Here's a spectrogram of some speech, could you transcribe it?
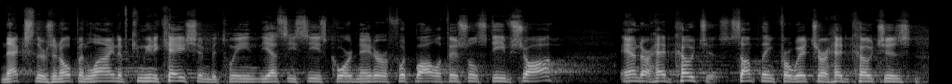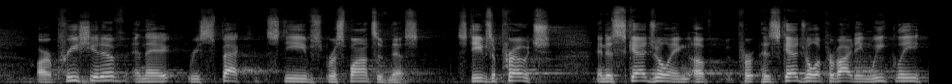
Next, there's an open line of communication between the SEC's coordinator of football officials, Steve Shaw, and our head coaches, something for which our head coaches are appreciative and they respect Steve's responsiveness. Steve's approach and his scheduling of his schedule of providing weekly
